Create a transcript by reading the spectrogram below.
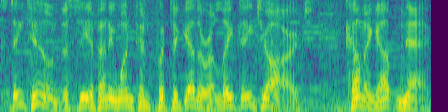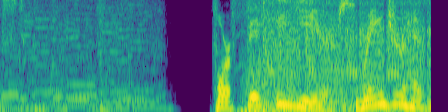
Stay tuned to see if anyone can put together a late day charge. Coming up next. For 50 years, Ranger has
